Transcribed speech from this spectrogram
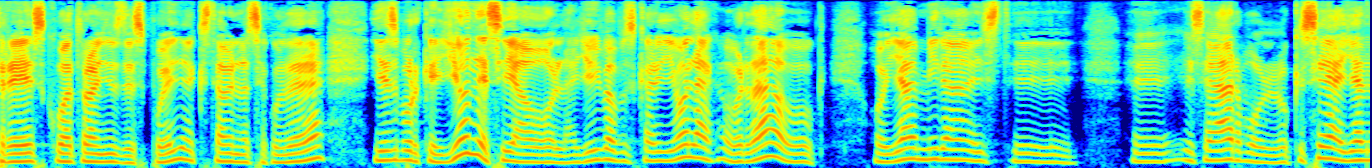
tres, cuatro años después, ya que estaba en la secundaria, y es porque yo decía hola, yo iba a buscar y hola, ¿verdad? O, o ya mira este eh, ese árbol, lo que sea, ya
